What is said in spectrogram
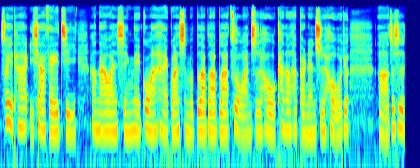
所以他一下飞机，然后拿完行李，过完海关，什么 blah blah blah 做完之后，我看到他本人之后，我就啊、就是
